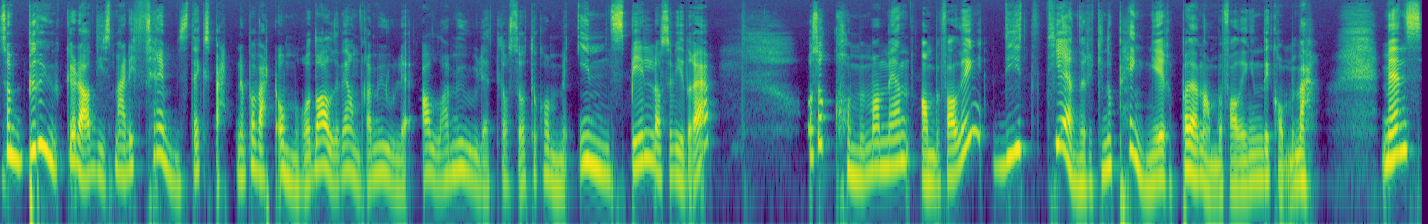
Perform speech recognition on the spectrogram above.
som bruker da de som er de fremste ekspertene på hvert område, og alle vi andre har mulighet, alle har mulighet til også til å komme med innspill osv. Og så kommer man med en anbefaling. De tjener ikke noe penger på den anbefalingen de kommer med. Mens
